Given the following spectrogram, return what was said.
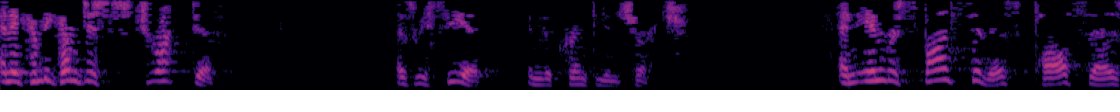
And it can become destructive as we see it in the Corinthian church. And in response to this, Paul says,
